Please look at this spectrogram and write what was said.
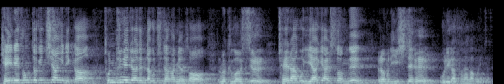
개인의 성적인 취향이니까 존중해줘야 된다고 주장하면서 여러분 그것을 죄라고 이야기할 수 없는 여러분 이 시대를 우리가 살아가고 있잖아요.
